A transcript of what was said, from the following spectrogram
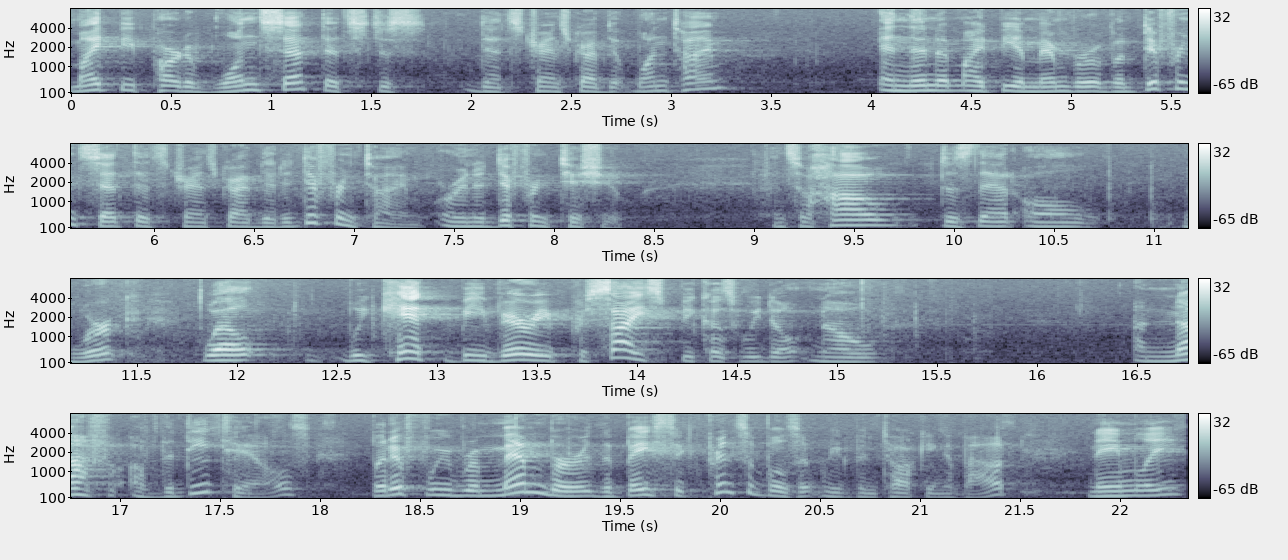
might be part of one set that's just that's transcribed at one time, and then it might be a member of a different set that's transcribed at a different time or in a different tissue. And so how does that all work? Well, we can't be very precise because we don't know enough of the details, but if we remember the basic principles that we've been talking about, namely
